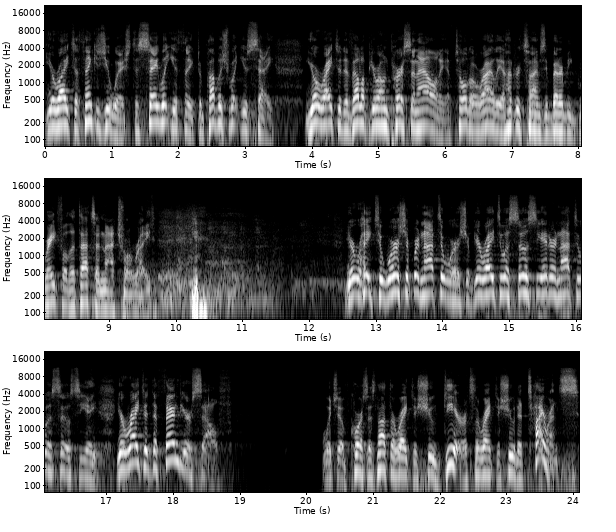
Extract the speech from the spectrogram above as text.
your right to think as you wish, to say what you think, to publish what you say, your right to develop your own personality. I've told O'Reilly a hundred times he better be grateful that that's a natural right. your right to worship or not to worship, your right to associate or not to associate, your right to defend yourself, which of course is not the right to shoot deer, it's the right to shoot at tyrants.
